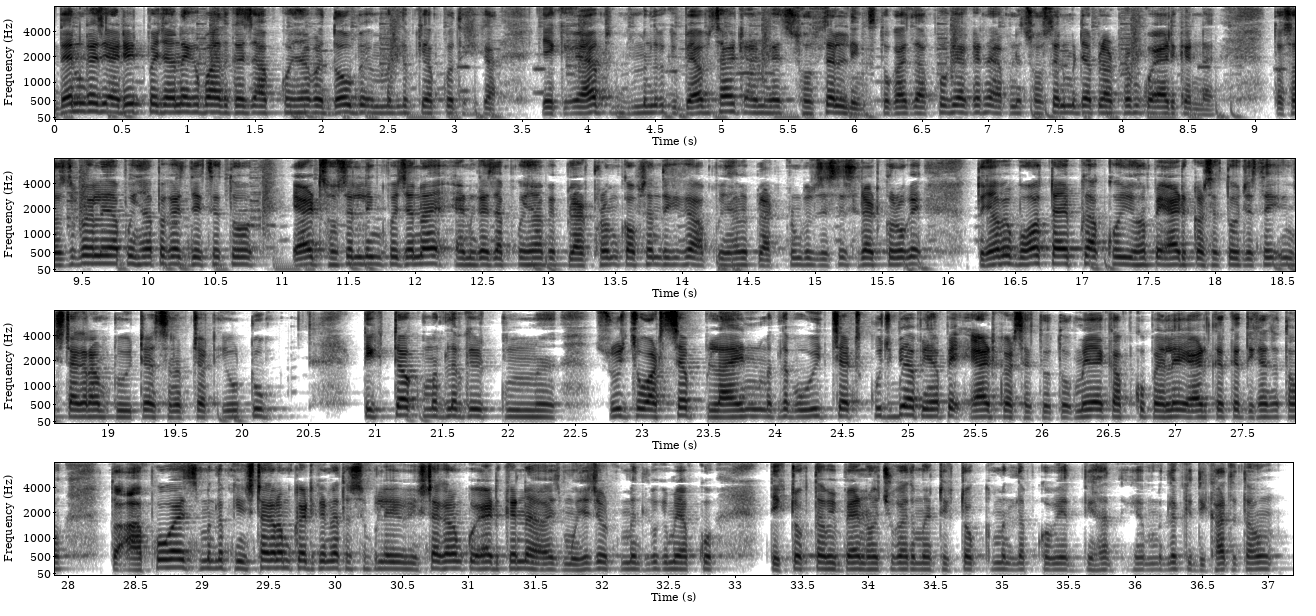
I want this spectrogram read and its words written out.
देन गाइज़ एडिट पर जाने के बाद गाइज़ आपको यहाँ पर दो मतलब कि आपको दिखेगा। एक ऐप मतलब कि website and guys social links तो गाइज़ आपको क्या करना है अपने सोशल मीडिया प्लेटफॉर्म को ऐड करना है। तो सबसे पहले आप यहाँ पर गैस देख सकते हो ऐड सोशल लिंक पे जाना है एंड गैस आपको यहाँ पे प्लेटफॉर्म का ऑप्शन देखेगा। आप यहाँ पे प्लेटफॉर्म को जैसे सिलेक्ट करोगे तो यहाँ पर बहुत टाइप का आपको यहाँ पर ऐड कर सकते हो, जैसे Instagram Twitter Snapchat YouTube TikTok मतलब कि स्विच, व्हाट्सएप, लाइन मतलब वी चैट कुछ भी आप यहाँ पे ऐड कर सकते हो। तो मैं एक आपको पहले ऐड करके दिखा चाहता हूँ। तो आपको गाइज़ मतलब इंस्टाग्राम को ऐड करना तो सिंपली इंस्टाग्राम को ऐड करना है। मुझे जो मतलब कि मैं आपको टिकटॉक तो अभी बैन हो चुका है तो मैं टिकटॉक मतलब को भी मतलब कि दिखा देता हूँ।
